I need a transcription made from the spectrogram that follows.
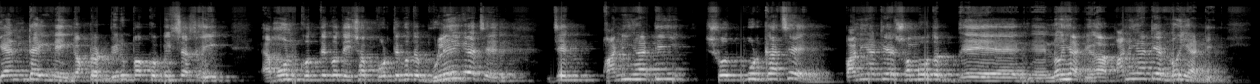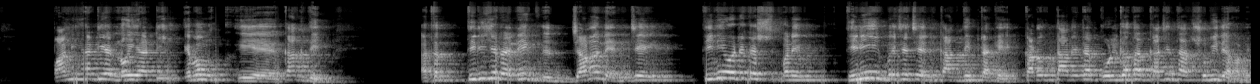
জ্ঞানটাই নেই। ডক্টর বিরূপাক্ষ বিশ্বাস এই এমন করতে করতে, এইসব করতে করতে ভুলেই গেছেন যে পানিহাটি, সোদপুর কাছে, পানিহাটি আর সম্ভবত নৈহাটি পানিহাটি আর নৈহাটি, পানিহাটি আর নৈহাটি এবং কাকদ্বীপ। অর্থাৎ তিনি যেটা জানালেন যে তিনি ওটাকে মানে তিনি বেঁচেছেন কাকদ্বীপটাকে, কারণ তার এটা কলকাতার কাছে তার সুবিধা হবে।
